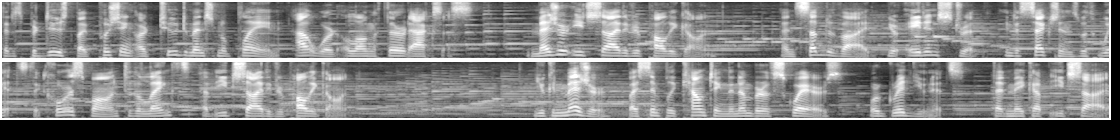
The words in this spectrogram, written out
that is produced by pushing our two-dimensional plane outward along a third axis. Measure each side of your polygon and subdivide your 8-inch strip into sections with widths that correspond to the lengths of each side of your polygon. You can measure by simply counting the number of squares, or grid units, that make up each side.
